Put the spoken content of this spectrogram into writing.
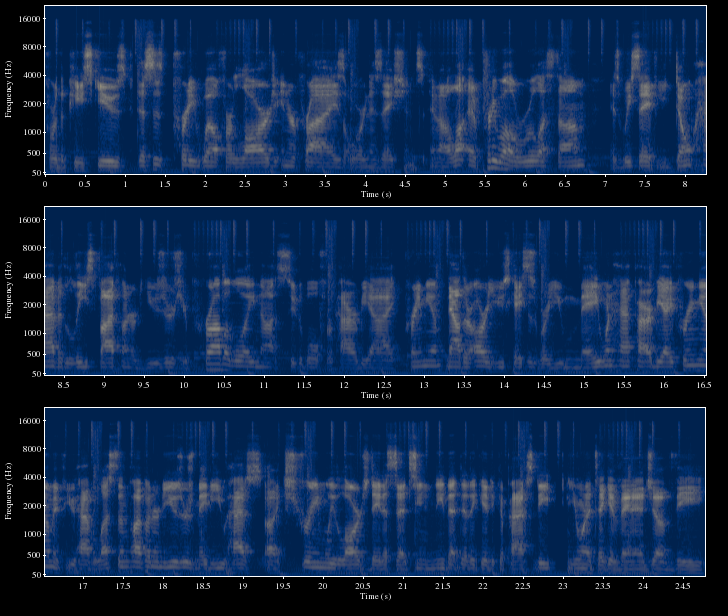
for the P SKUs. This is pretty well for large enterprise organizations and a lot pretty well a rule of thumb is we say if you don't have at least 500 users, you're probably not suitable for Power BI Premium. Now, there are use cases where you may want to have Power BI Premium. If you have less than 500 users, maybe you have uh, extremely large data sets, you need that dedicated capacity. You want to take advantage of the,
